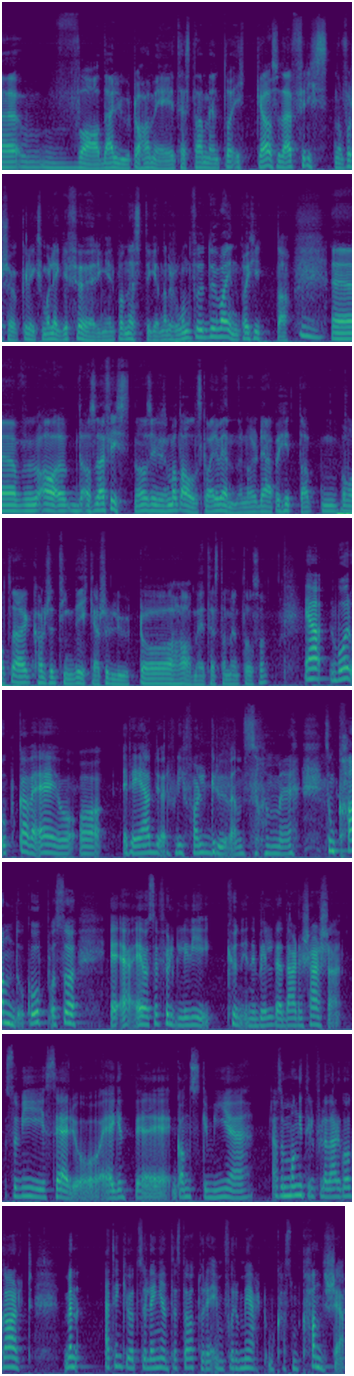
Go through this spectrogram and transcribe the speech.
hva det er lurt å ha med i testamentet og ikke? Altså Det er fristende å forsøke liksom å legge føringer på neste generasjon, for du var inne på hytta. Mm. Eh, altså Det er fristende å si liksom at alle skal være venner når de er på hytta. på en måte Det er kanskje ting det ikke er så lurt lurt å ha med i testamentet også? Ja, vår oppgave er jo å redegjøre for de fallgruvene som, eh, som kan dukke opp. Og så er jo selvfølgelig vi kun inne i bildet der det skjærer seg. Så vi ser jo egentlig ganske mye Altså mange tilfeller der det går galt. Men jeg tenker jo at så lenge en testator er informert om hva som kan skje,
